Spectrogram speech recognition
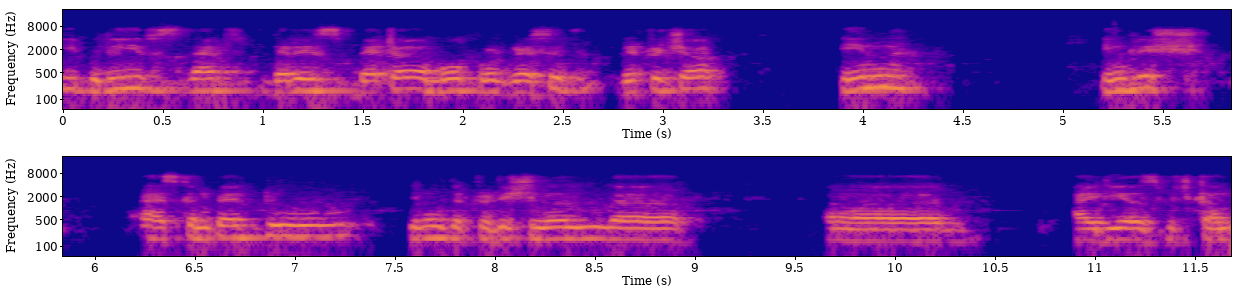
he believes that there is better, more progressive literature in English as compared to you know the traditional uh, uh, ideas which come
